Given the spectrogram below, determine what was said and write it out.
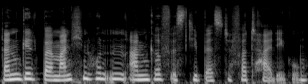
Dann gilt bei manchen Hunden, Angriff ist die beste Verteidigung.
